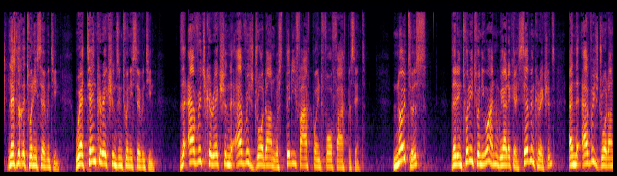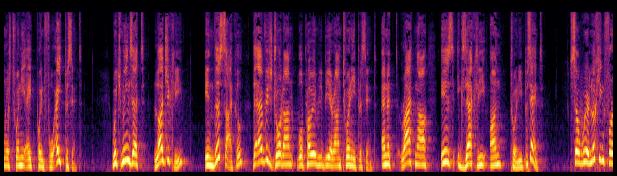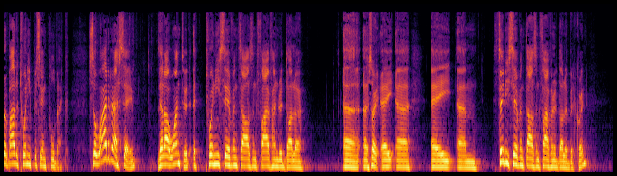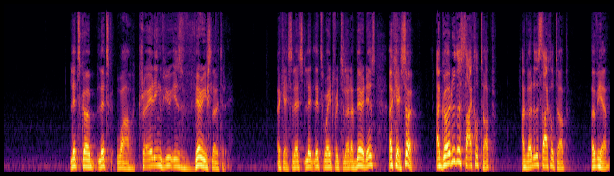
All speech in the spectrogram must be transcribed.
let's look at 2017. We had 10 corrections in 2017. The average correction, the average drawdown was 35.45%. Notice that in 2021 we had okay seven corrections and the average drawdown was 28.48%, which means that logically in this cycle the average drawdown will probably be around 20%, and it right now is exactly on 20%. So we're looking for about a 20% pullback. So why did I say that I wanted a $27,500 uh, uh, sorry, a uh, a um, $37,500 Bitcoin let's go. Let's wow. Trading view is very slow today. Okay, so let's let, let's wait for it to load up. There it is. Okay, so I go to the cycle top. I go to the cycle top over here,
